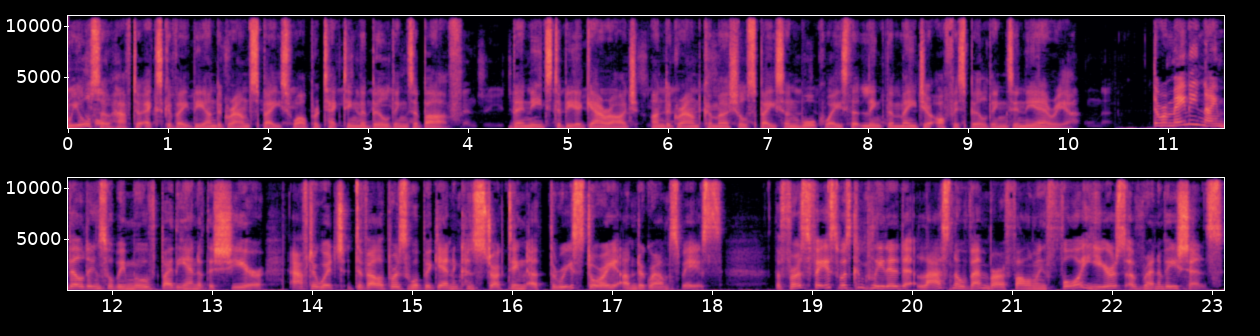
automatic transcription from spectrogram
We also have to excavate the underground space while protecting the buildings above. There needs to be a garage, underground commercial space and walkways that link the major office buildings in the area. The remaining nine buildings will be moved by the end of this year, after which developers will begin constructing a three story underground space. The first phase was completed last November following four years of renovations.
